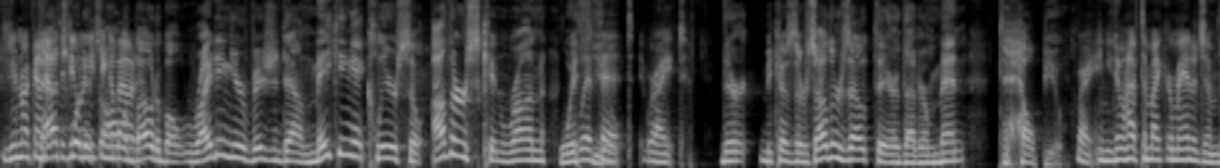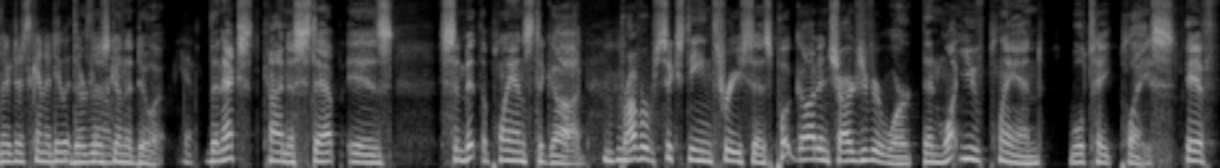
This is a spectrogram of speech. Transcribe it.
You're not going to have That's to do what it's anything all about, about, about writing your vision down, making it clear so others can run with, it. With you. it. Right. There because there's others out there that are meant to help you. Right. And you don't have to micromanage them. They're just going to do it. They're just going to do it. Yep. The next kind of step is submit the plans to God. Mm-hmm. Proverbs 16:3 says, "Put God in charge of your work, then what you've planned will take place." If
